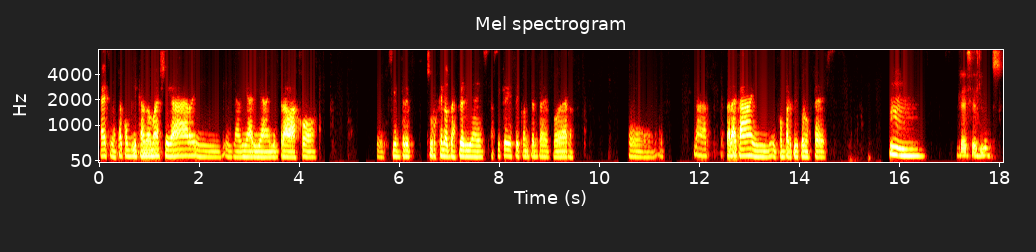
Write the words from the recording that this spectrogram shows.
A veces me está complicando más llegar y, la diaria y el trabajo eh, siempre surgen otras prioridades. Así que hoy estoy contenta de poder eh, estar acá y compartir con ustedes. Mm, gracias, Luz.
